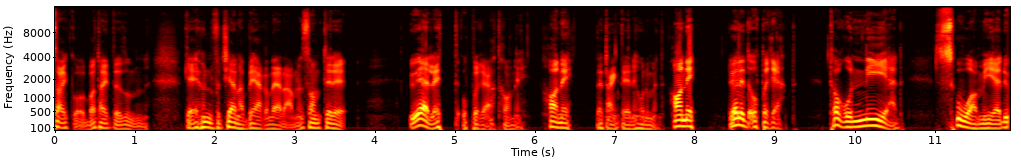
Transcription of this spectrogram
psycho. Bare tenkte sånn Ok, hun fortjener bedre enn det der, men samtidig Du er litt operert, Hanni. Hanni, Det tenkte jeg inni hodet mitt. Hanni, du er litt operert. Ta ro ned så mye. Du,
